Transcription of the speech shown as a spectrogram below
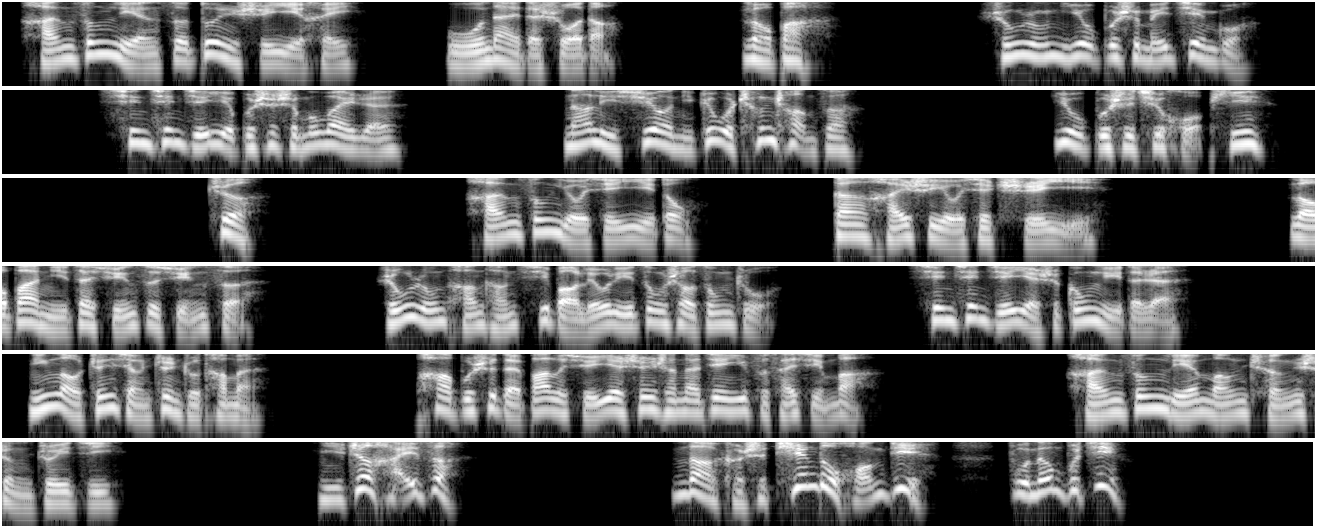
韩风脸色顿时一黑，无奈的说道：“老爸，蓉蓉你又不是没见过，芊芊姐也不是什么外人，哪里需要你给我撑场子？又不是去火拼。”这。韩风有些异动，但还是有些迟疑。老爸，你再寻思寻思。荣荣堂堂七宝琉璃宗少宗主，芊芊姐也是宫里的人，您老真想镇住他们，怕不是得扒了雪夜身上那件衣服才行吧？韩风连忙乘胜追击：“你这孩子，那可是天斗皇帝，不能不敬。”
